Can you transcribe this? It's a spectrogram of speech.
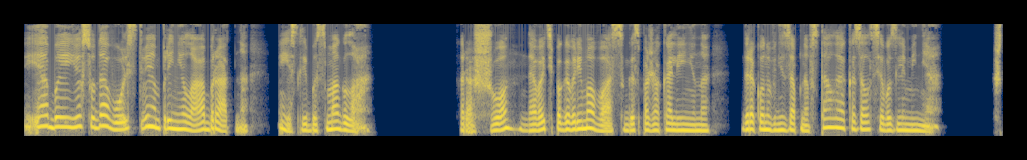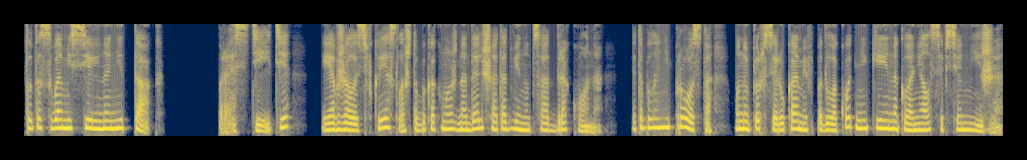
Я бы ее с удовольствием приняла обратно, если бы смогла. «Хорошо, давайте поговорим о вас, госпожа Калинина». Дракон внезапно встал и оказался возле меня. «Что-то с вами сильно не так». «Простите?» Я вжалась в кресло, чтобы как можно дальше отодвинуться от дракона. Это было непросто. Он уперся руками в подлокотники и наклонялся все ниже.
